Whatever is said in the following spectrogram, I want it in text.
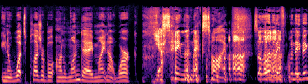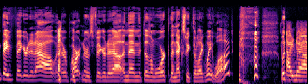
you know what's pleasurable on one day might not work yeah. the same the next time. so when they, when they think they've figured it out, when their partners figured it out, and then it doesn't work the next week, they're like, "Wait, what?" but I know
